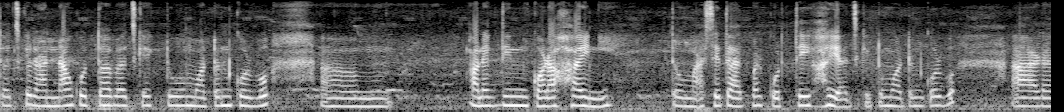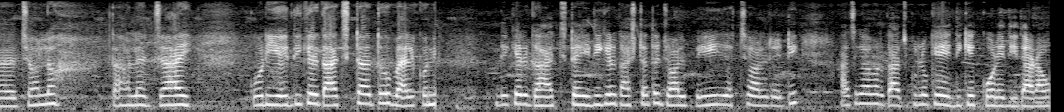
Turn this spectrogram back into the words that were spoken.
তো আজকে রান্নাও করতে হবে, আজকে একটু মটন করব। অনেক দিন করা হয়নি। তো মাসে তো একবার করতেই হয়, আজকে একটু মটন করব। আর চলো, তাহলে যাই। করি, এদিকের গাছটা তো ব্যালকনি দিকের গাছটা, এদিকের গাছটা তো জল পেয়েই যাচ্ছে অলরেডি আজকে আবার গাছগুলোকে এদিকে করে দিই, দাঁড়াও।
